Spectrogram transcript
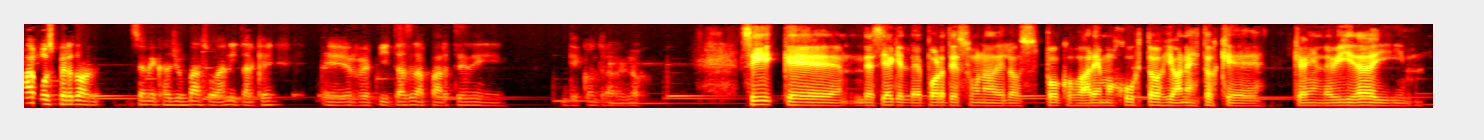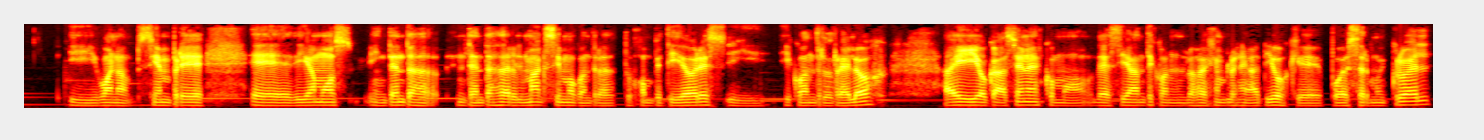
Ah, pues perdón, se me cayó un vaso, Dani, tal que eh, repitas la parte de, de contrarreloj. Sí, que decía que el deporte es uno de los pocos baremos justos y honestos que, hay en la vida y, bueno, siempre, eh, digamos, intentas, intentas dar el máximo contra tus competidores y, y, contra el reloj. Hay ocasiones, como decía antes con los ejemplos negativos, que puede ser muy cruel,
